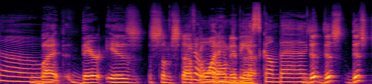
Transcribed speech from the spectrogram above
No, but there is some we stuff don't going want him on to be the, a scumbag. Th- this this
